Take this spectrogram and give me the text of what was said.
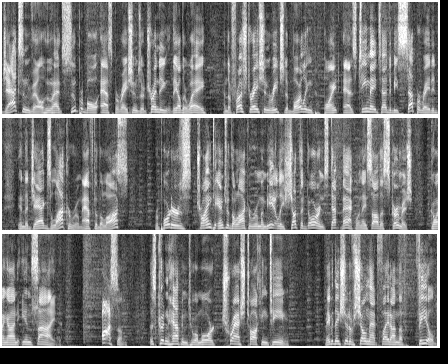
Jacksonville, who had Super Bowl aspirations, are trending the other way, and the frustration reached a boiling point as teammates had to be separated in the Jags locker room after the loss. Reporters trying to enter the locker room immediately shut the door and stepped back when they saw the skirmish going on inside. Awesome. This couldn't happen to a more trash talking team. Maybe they should have shown that fight on the field.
